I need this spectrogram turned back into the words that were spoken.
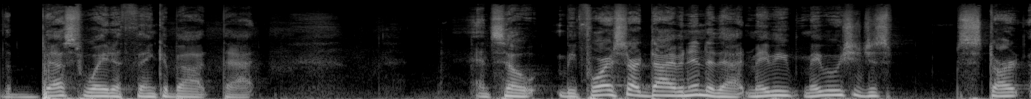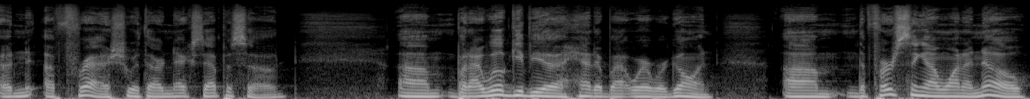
the best way to think about that. And so before I start diving into that, maybe maybe we should just start a, afresh with our next episode. Um, but I will give you a hint about where we're going. Um, the first thing I want to know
